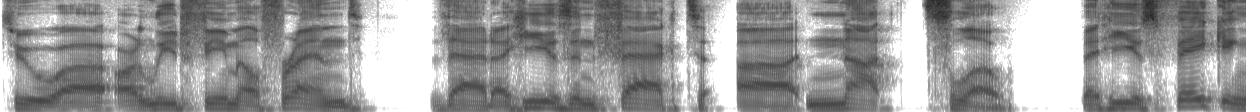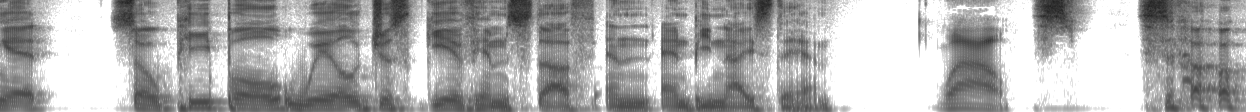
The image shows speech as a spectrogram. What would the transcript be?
to uh, our lead female friend that uh, he is in fact uh, not slow, that he is faking it so people will just give him stuff and and be nice to him. Wow. So,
